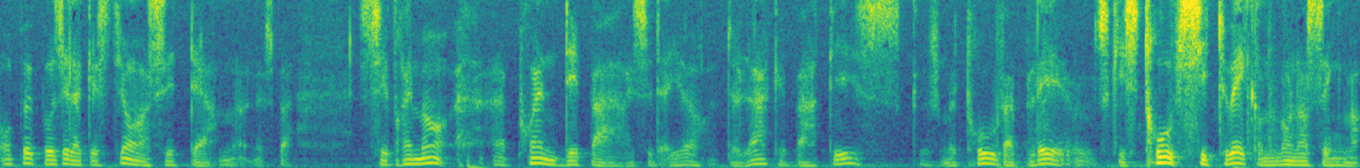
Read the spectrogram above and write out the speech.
On peut poser la question en ces termes, n'est-ce pas? C'est vraiment un point de départ, et c'est d'ailleurs de là qu'est parti ce que je me trouve appelé, ce qui se trouve situé comme mon enseignement.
